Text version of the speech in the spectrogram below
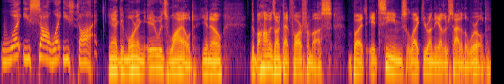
What you saw, what you thought. Yeah, good morning. It was wild. You know, the Bahamas aren't that far from us, but it seems like you're on the other side of the world.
